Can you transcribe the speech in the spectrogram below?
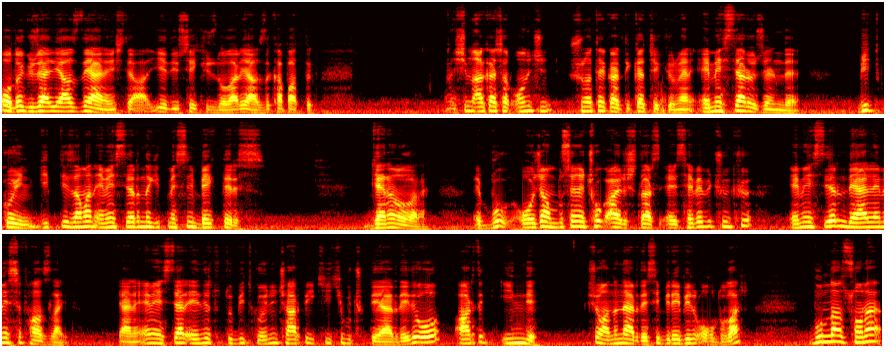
O da güzel yazdı yani işte 700-800 dolar yazdı kapattık. Şimdi arkadaşlar onun için şuna tekrar dikkat çekiyorum. Yani MSCR özelinde Bitcoin gittiği zaman MSCR'ın da gitmesini bekleriz. Genel olarak. E bu hocam bu sene çok ayrıştılar. E, sebebi çünkü MSCR'ın değerlemesi fazlaydı. Yani MSCR elinde tuttuğu Bitcoin'in çarpı 2-2,5 değerdeydi. O artık indi. Şu anda neredeyse birebir oldular. Bundan sonra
